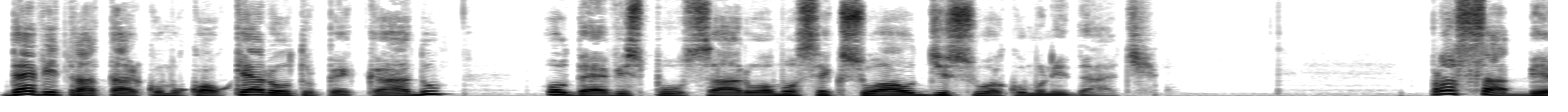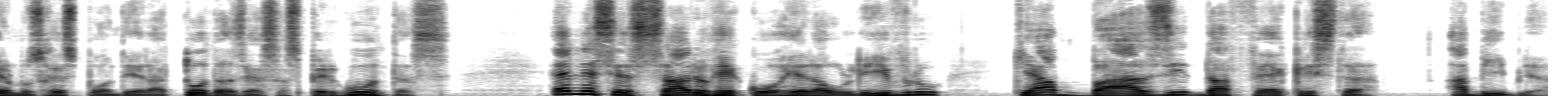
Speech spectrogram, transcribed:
Deve tratar como qualquer outro pecado ou deve expulsar o homossexual de sua comunidade? Para sabermos responder a todas essas perguntas, é necessário recorrer ao livro que é a base da fé cristã, a Bíblia.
